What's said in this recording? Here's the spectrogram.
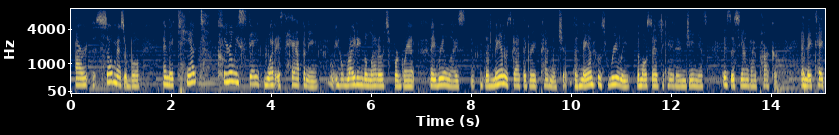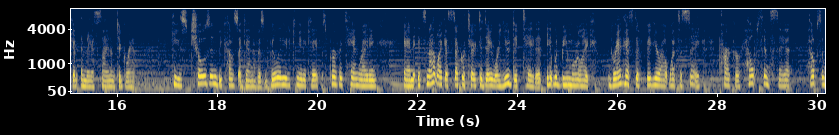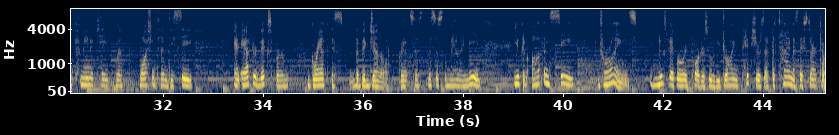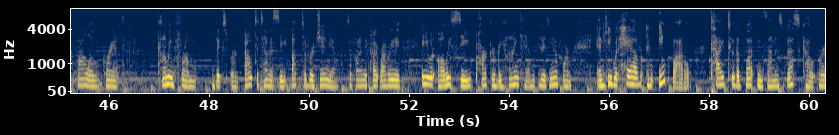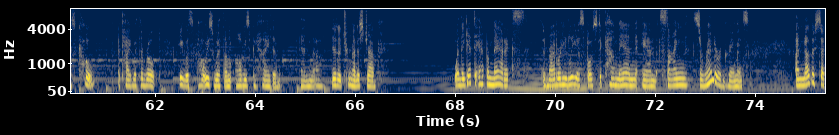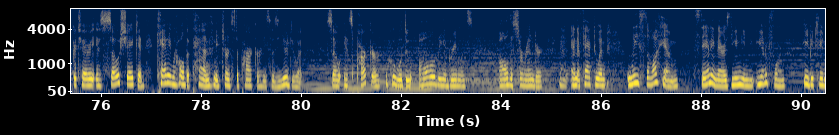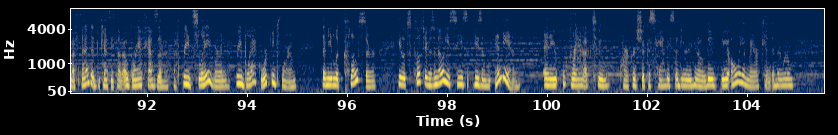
are so miserable and they can't clearly state what is happening, you know, writing the letters for Grant, they realize the man who's got the great penmanship, the man who's really the most educated and genius, is this young guy Parker. And they take him and they assign him to Grant. He's chosen because, again, of his ability to communicate, his perfect handwriting, and it's not like a secretary today where you dictate it. It would be more like Grant has to figure out what to say. Parker, helps him say it, helps him communicate with Washington, D.C. And after Vicksburg, Grant is the big general. Grant says, This is the man I need. You can often see drawings. Newspaper reporters would be drawing pictures at the time as they start to follow Grant coming from Vicksburg out to Tennessee, up to Virginia to finally fight Robert E. Lee. And you would always see Parker behind him in his uniform, and he would have an ink bottle tied to the buttons on his vest coat or his coat, tied with a rope. He was always with him, always behind him, and uh, did a tremendous job. When they get to Appomattox, and Robert E. Lee is supposed to come in and sign surrender agreements, another secretary is so shaken, can't even hold the pen, and he turns to Parker and he says, You do it. So it's Parker who will do all the agreements, all the surrender. And, and in fact, when Lee saw him standing there as Union uniform, he became offended because he thought, oh, Grant has a, a freed slave or a free black working for him. Then he looked closer. He looks closer. He goes, no, he's, he's, he's an Indian. And he ran up to Parker and shook his hand. He said, you're, you know, the, the only American in the room.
